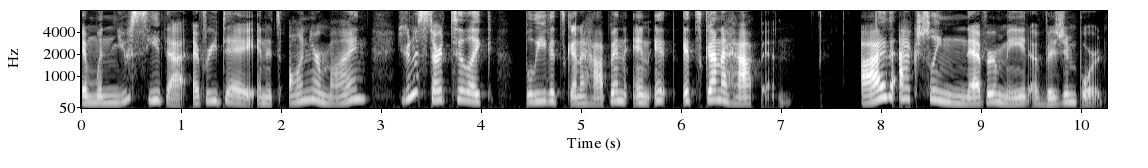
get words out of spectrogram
And when you see that every day and it's on your mind, you're going to start to like believe it's going to happen and it it's going to happen. I've actually never made a vision board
